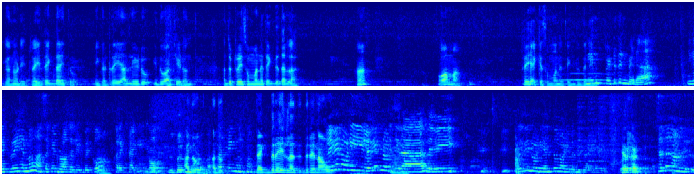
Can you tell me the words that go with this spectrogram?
ಈಗ ನೋಡಿ ಟ್ರೈ ತೆಗ್ದಾಯ್ತು. ಈಗ ಟ್ರೈ ಅಲ್ಲಿ ಇಡು ಇದು ಆಚೆ ಇಡು ಅಂತ. ಅದು ಟ್ರೈ ಸುಮ್ಮನೆ ತೆಗ್ದಿದ್ದಲ್ಲ ಹಾ? ಓ ಅಮ್ಮ. ಟ್ರೈ ಯಾಕೆ ಸುಮ್ಮನೆ ತೆಗ್ದಿದ್ದೆ ನೀನು? ಪೆಟ್ಟು ತಿನ್ಬೇಡ. ಈಗ ಟ್ರೇಯನ್ನು ಸೆಕೆಂಡ್ ಡ್ರಾದಲ್ಲಿ ಇಡಬೇಕು. ಕರೆಕ್ಟ್ ಆಗಿ ಅದು ಅದು ತೆಗೆದ್ರೆ ಇಲ್ಲದಿದ್ರೆ ನಾವು ಲೆವಿ ನೋಡಿ ಲೆವಿಯನ್ ನೋಡಿದೀರಾ ಲೆವಿ ಲೆವಿ ನೋಡಿ ಎಂತ ಮಾಡಿ ಬಂದಿದ್ದಾರೆ? ಹೇರ್ ಕಟ್ ಚಂದ ಕಾಣುದಿಲ್ಲ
